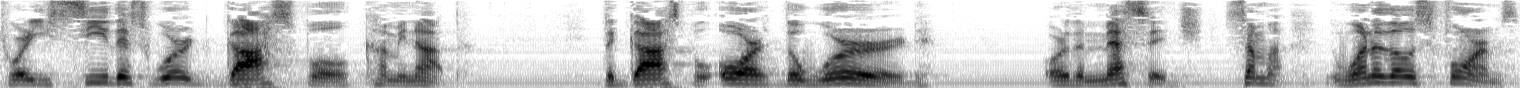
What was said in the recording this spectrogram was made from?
to where you see this word gospel coming up. The gospel or the word. or the message. Some, one of those forms.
